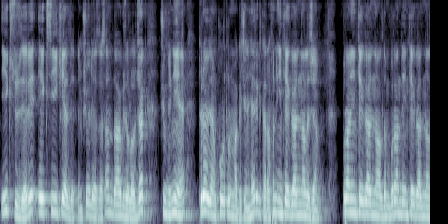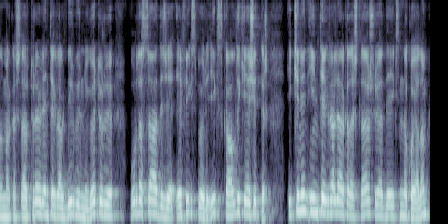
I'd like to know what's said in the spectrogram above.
x üzeri eksi 2 elde ettim. Şöyle yazarsam daha güzel olacak. Çünkü niye? Türevden kurtulmak için her iki tarafın integralini alacağım. Buranın integralini aldım. Buranın da integralini aldım arkadaşlar. Türevle integral birbirini götürdü. Burada sadece fx bölü x kaldı ki eşittir. 2'nin integrali arkadaşlar şuraya dx'ini de koyalım.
